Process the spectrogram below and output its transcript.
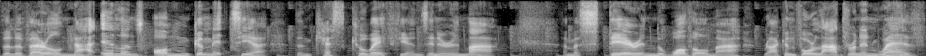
the leverel na illans om gamitia than kes coethians in er ma. A myster in the waddle ma, ragan vor ladron in weth,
